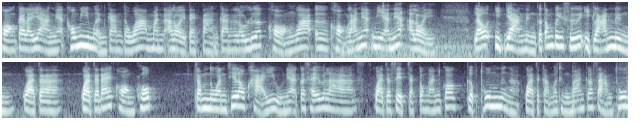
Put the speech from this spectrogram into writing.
ของแต่ละอย่างเนี่ยเขามีเหมือนกันแต่ว่ามันอร่อยแตกต่างกัน เราเลือกของว่าเออของร้านเนี้ยมีอันเนี้ยอร่อย แล้วอีกอย่างหนึ่งก็ต้องไปซื้ออีกร้านหนึ่งกว่าจะกว่าจะได้ของครบจำนวนที่เราขายอยู่เนี่ยก็ใช้เวลากว่าจะเสร็จจากตรงนั้นก็เกือบทุ่มหนึ่งอะกว่าจะกลับมาถึงบ้านก็สามทุ่ม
